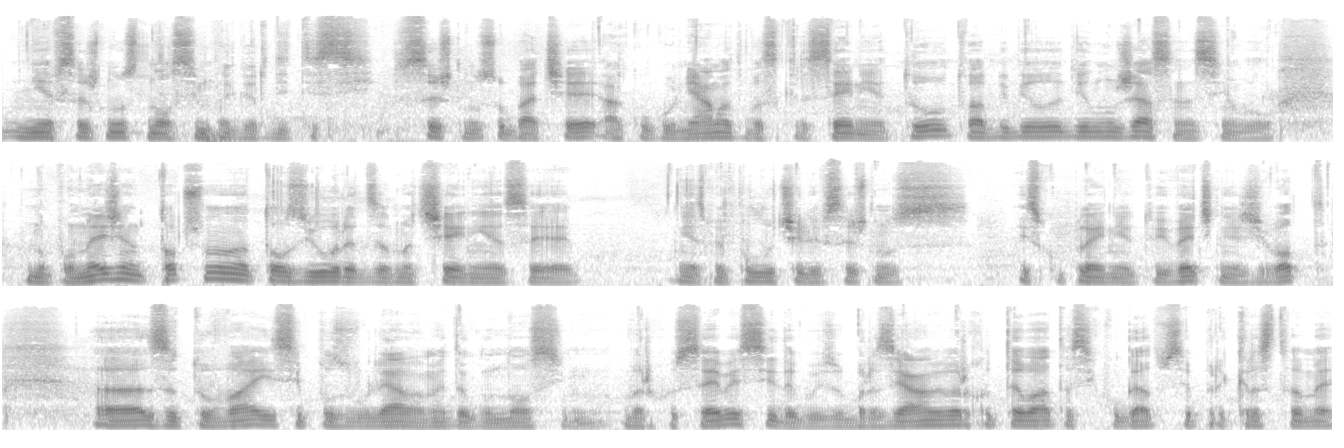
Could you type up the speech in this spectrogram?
ние всъщност носим на гърдите си. Всъщност обаче, ако го нямат възкресението, това би бил един ужасен символ. Но понеже точно на този уред за мъчение се, ние сме получили всъщност изкуплението и вечния живот, за това и си позволяваме да го носим върху себе си, да го изобразяваме върху телата си, когато се прекръстваме,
